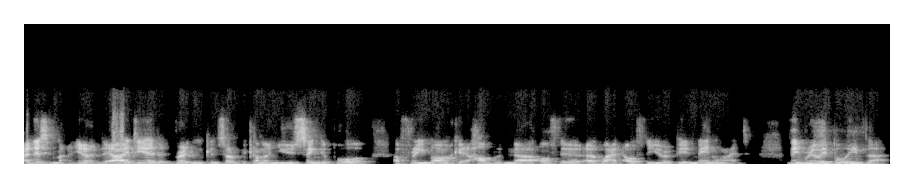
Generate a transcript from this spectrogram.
And this, you know, the idea that Britain can sort of become a new Singapore, a free market hub in, uh, off the uh, off the European mainland, they really believe that.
